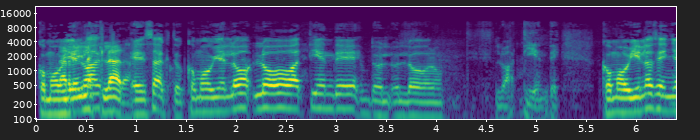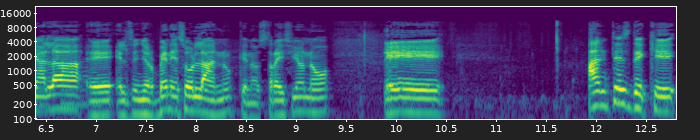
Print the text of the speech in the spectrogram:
como La bien lo, clara. Exacto, como bien lo, lo atiende, lo, lo- lo atiende, como bien lo señala eh, el señor venezolano que nos traicionó, eh, antes de que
